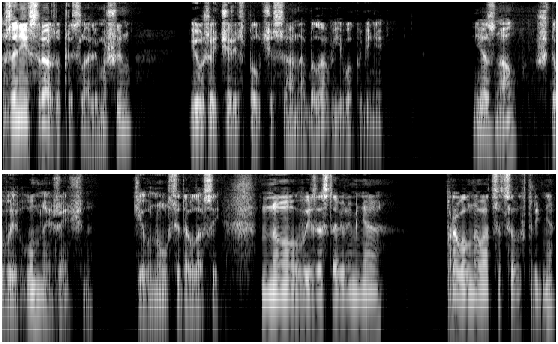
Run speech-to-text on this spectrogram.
За ней сразу прислали машину, и уже через полчаса она была в его кабинете. — Я знал, что вы умная женщина, — кивнул Седовласый. — Но вы заставили меня проволноваться целых три дня.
